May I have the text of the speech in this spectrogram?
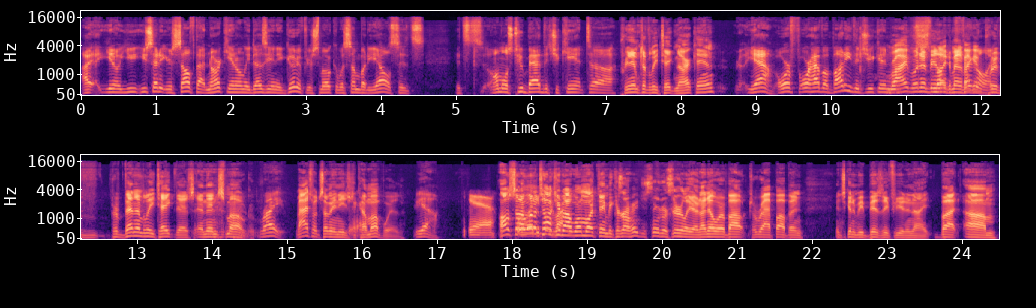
I, you know, you, you said it yourself that Narcan only does you any good if you're smoking with somebody else. It's it's almost too bad that you can't, uh, Preemptively take Narcan? yeah, or or have a buddy that you can. Right? Wouldn't it be smoke like, man, if I could pre- preventively take this and then smoke? Right. That's what somebody needs to come up with. Yeah. Yeah. Also, Well, I want to talk to you about one more thing because I heard you say this earlier, and I know we're about to wrap up, and it's going to be busy for you tonight. But um, look,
